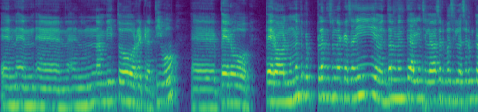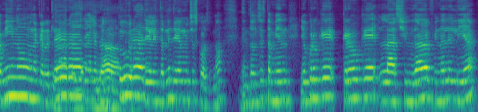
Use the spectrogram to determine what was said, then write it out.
en, en, en, en un ámbito recreativo, eh, pero, pero al momento que plantas una casa ahí, eventualmente a alguien se le va a hacer fácil hacer un camino, una carretera, llega la infraestructura, llega el internet, llegan muchas cosas, ¿no? Entonces también yo creo que, creo que la ciudad al final del día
